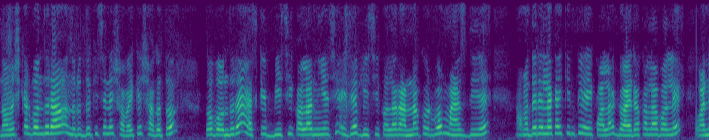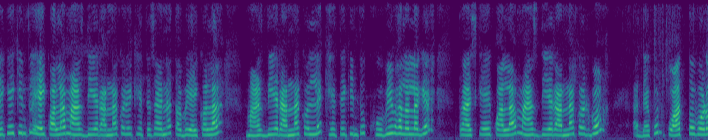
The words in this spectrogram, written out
নমস্কার বন্ধুরা, অনুরুদ্ধ কিচেনে সবাইকে স্বাগত। তো বন্ধুরা, আজকে বিচি কলা নিয়েছি, এই যে বিচি কলা রান্না করব মাছ দিয়ে। আমাদের এলাকায় কিন্তু এই কলা ডয়রা কলা বলে। অনেকেই কিন্তু এই কলা মাছ দিয়ে রান্না করে খেতে চায় না, তবে এই কলা মাছ দিয়ে রান্না করলে খেতে কিন্তু খুবই ভালো লাগে। তো আজকে এই কলা মাছ দিয়ে রান্না করব। আর দেখুন, কত বড়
